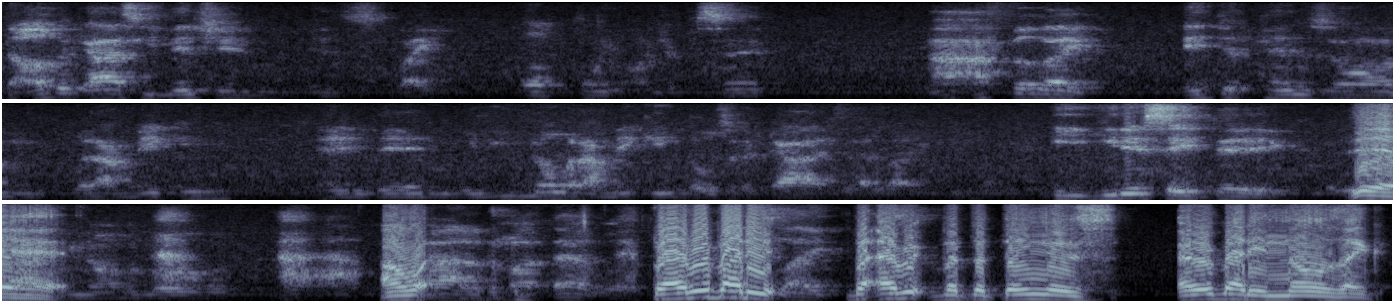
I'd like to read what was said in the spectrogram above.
the other guys he mentioned is like on point, hundred percent. I, I feel like it depends on what I'm making, and then when you know what I'm making, those are the guys that like. You know, he he didn't say big. yeah, You know, I'm a little I, about that one. but everybody, like, but every, but the thing is, everybody knows like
